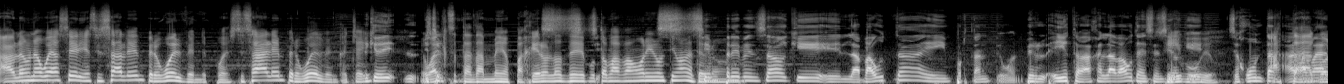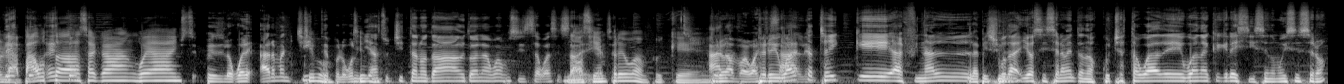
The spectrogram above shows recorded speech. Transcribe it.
hablan una wea seria, se salen, pero vuelven después. Se salen, pero vuelven, ¿cachai? Es que Igual yo están tan medio pajeros los de Sí. Tomás va a morir últimamente. siempre he pensado que eh, la pauta es importante, weón. Pero ellos trabajan la pauta en el sentido Sí, que obvio. se juntan Hasta con la esto, pauta esto. sacaban weas. Sí, Pero los güeyes arman chistes, po, pero los sí, po. su chiste anotado y toda la weá, pues si esa weá se sabe. No siempre, weón, porque. Ah, pero no, pero igual, pero que igual, sale. ¿cachai? Que al final. La pichuda. puta, yo sinceramente no escucho esta weá de buena que Crazy, siendo muy sincero.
